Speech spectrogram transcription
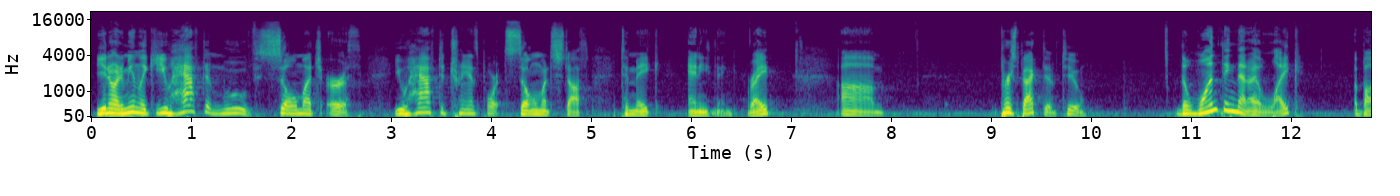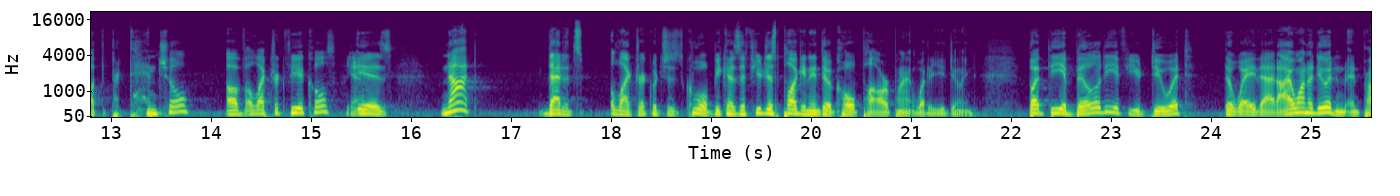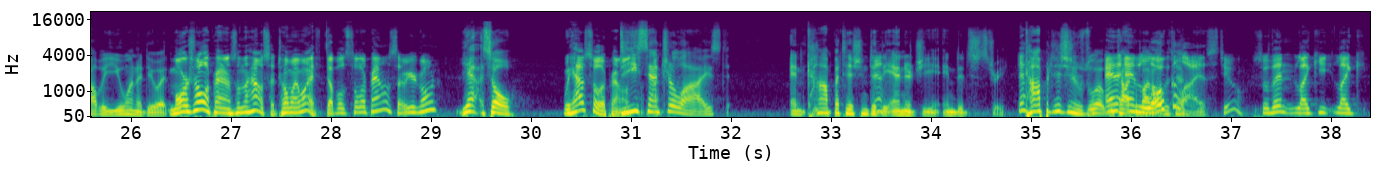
You know what I mean? Like you have to move so much earth. You have to transport so much stuff to make anything, right? Um, perspective too. The one thing that I like about the potential of electric vehicles Yeah. is not that it's electric, which is cool because if you're just plugging into a coal power plant, what are you doing? But the ability, if you do it the way that I want to do it, and, and probably you want to do it, More solar panels on the house. I told my wife, double solar panels. Is that where you're going? yeah. So We have solar panels. decentralized and competition to Yeah. the energy industry. Yeah. Competition is what we and, talk and about time. localized too. So then, like you, like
